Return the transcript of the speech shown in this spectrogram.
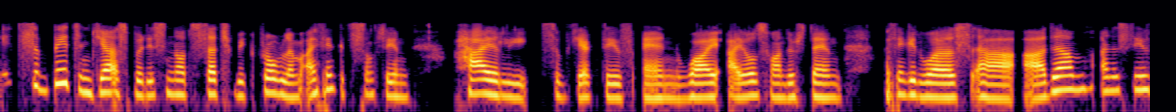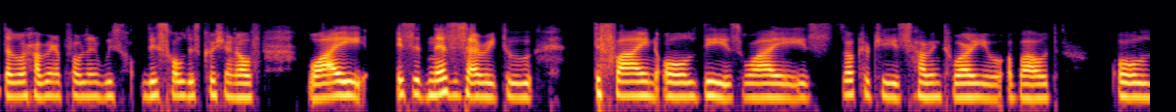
it's a bit unjust, but it's not such a big problem. I think it's something highly subjective and why I also understand I think it was uh, Adam and Steve that were having a problem with this whole discussion of why is it necessary to define all these? Why is Socrates having to argue about all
